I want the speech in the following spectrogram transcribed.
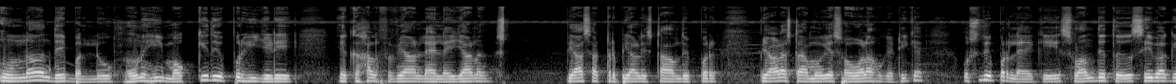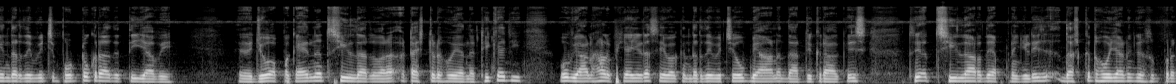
ਉਹਨਾਂ ਦੇ ਵੱਲੋਂ ਹੁਣ ਹੀ ਮੌਕੇ ਦੇ ਉੱਪਰ ਹੀ ਜਿਹੜੇ ਇੱਕ ਹਲਫ ਬਿਆਨ ਲੈ ਲਏ ਜਾਣ 50 60 ਰੁਪਏ ਵਾਲੇ ਸਟਾਮ ਦੇ ਉੱਪਰ 50 ਵਾਲਾ ਸਟਾਮ ਹੋ ਗਿਆ 100 ਵਾਲਾ ਹੋ ਗਿਆ, ਠੀਕ ਹੈ। ਉਸ ਦੇ ਉੱਪਰ ਲੈ ਕੇ ਸੰਬੰਧਿਤ ਸੇਵਾ ਕੇਂਦਰ ਦੇ ਵਿੱਚ ਫੋਟੋ ਕਰਾ ਦਿੱਤੀ ਜਾਵੇ। ਜੋ ਆਪਾਂ ਕਹਿੰਦੇ ਹਾਂ ਤਹਿਸੀਲਦਾਰ ਦੁਆਰਾ ਅਟੈਸਟਡ ਹੋ ਜਾਂਦਾ, ਠੀਕ ਹੈ ਜੀ? ਉਹ ਬਿਆਨ ਹਲਫੀਆ ਜਿਹੜਾ ਸੇਵਾ ਕੇਂਦਰ ਦੇ ਵਿੱਚ ਉਹ ਬਿਆਨ ਦਰਜ ਕਰਾ ਕੇ ਤਹਿਸੀਲਦਾਰ ਦੇ ਆਪਣੇ ਜਿਹੜੇ ਦਸਖਤ ਹੋ ਜਾਣਗੇ ਉਸ ਉੱਪਰ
